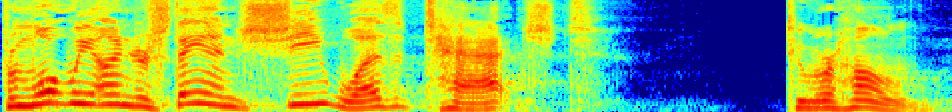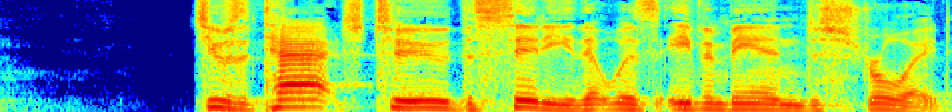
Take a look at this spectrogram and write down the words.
From what we understand, she was attached to her home. She was attached to the city that was even being destroyed.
